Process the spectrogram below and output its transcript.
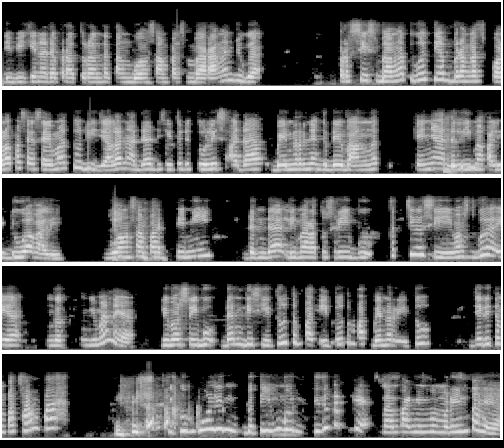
Dibikin ada peraturan tentang buang sampah sembarangan juga persis banget. Gue tiap berangkat sekolah pas SMA tuh di jalan ada di situ ditulis ada bannernya gede banget. Kayaknya ada lima kali dua kali. Buang sampah di sini denda lima ratus ribu. Kecil sih. Maksud gue ya nggak gimana ya? lima ratus ribu. Dan di situ tempat itu tempat banner itu jadi tempat sampah. Dikumpulin betimbun. Itu kan kayak nantangin pemerintah ya.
